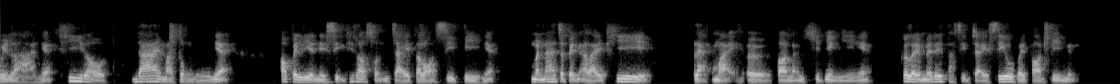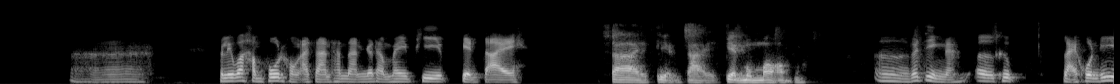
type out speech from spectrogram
เวลาเนี่ยที่เราได้มาตรงนี้เนี่ยเอาไปเรียนในสิ่งที่เราสนใจตลอดสี่ปีเนี่ยมันน่าจะเป็นอะไรที่แปลกใหม่เออตอนนั้นคิดอย่างนี้ ก็เลยไม่ได้ตัดสินใจซิ่วไปตอนปีหนึ่งอ่าก็เรียกว่าคำพูดของอาจารย์ท่านนั้นก็ทำให้พี่เปลี่ยนใจ ใช่เปลี่ยนใจเปลี่ยนมุมมอง เออ ก็จริงนะ เออ คือหลายคนที่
